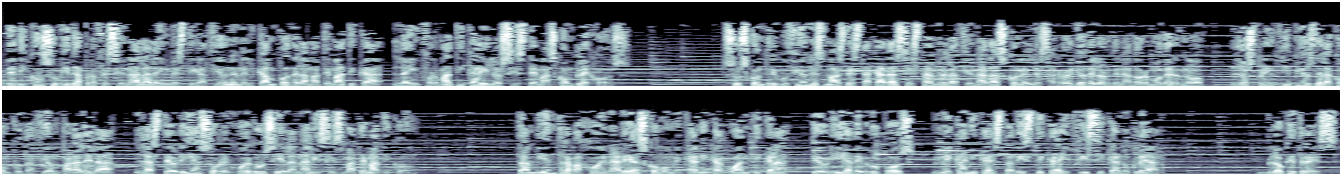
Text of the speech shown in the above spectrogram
Dedicó su vida profesional a la investigación en el campo de la matemática, la informática y los sistemas complejos. Sus contribuciones más destacadas están relacionadas con el desarrollo del ordenador moderno, los principios de la computación paralela, las teorías sobre juegos y el análisis matemático. También trabajó en áreas como mecánica cuántica, teoría de grupos, mecánica estadística y física nuclear. Bloque 3.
